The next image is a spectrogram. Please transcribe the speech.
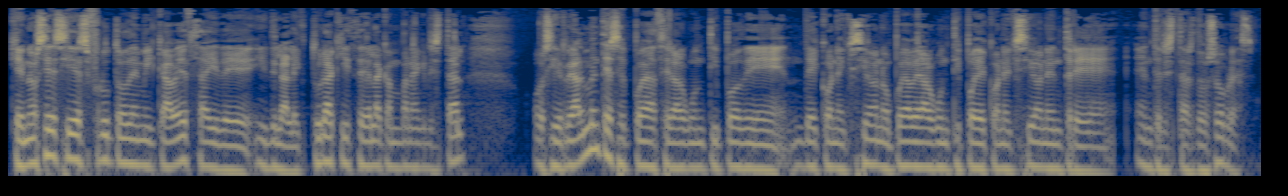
que no sé si es fruto de mi cabeza y de, y de la lectura que hice de la campana de cristal o si realmente se puede hacer algún tipo de, conexión o puede haber algún tipo de conexión entre, entre estas dos obras.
